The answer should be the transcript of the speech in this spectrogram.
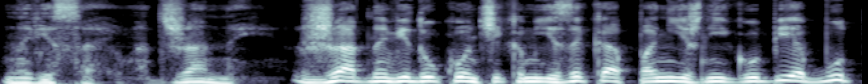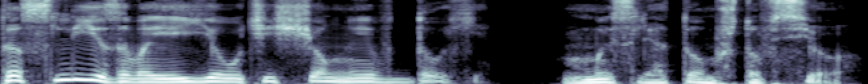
Нависаю над Жанной, жадно веду кончиком языка по нижней губе, будто слизывая ее учащенные вдохи. Мысли о том, что все,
